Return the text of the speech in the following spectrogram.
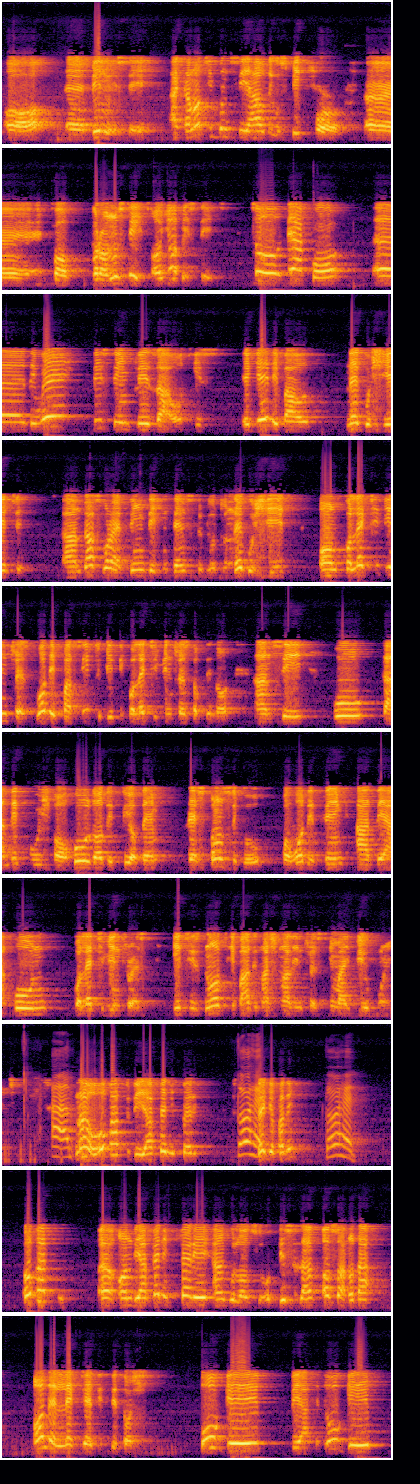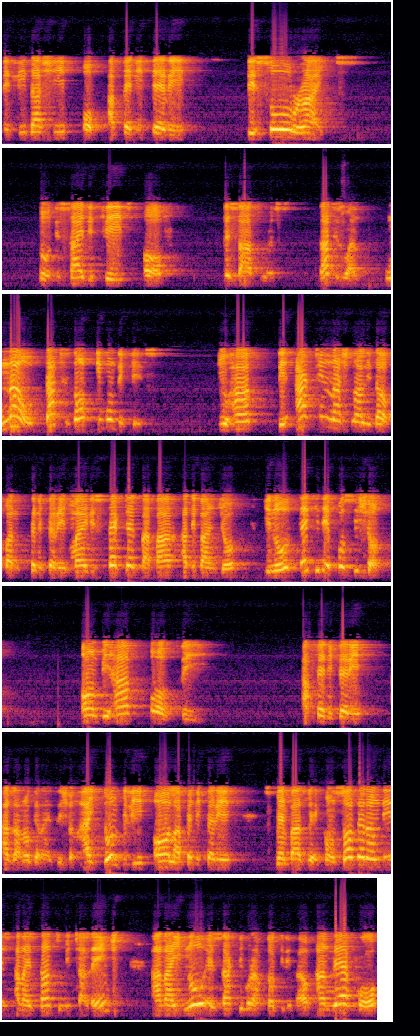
or uh, Benue State. I cannot even see how they will speak for uh, for Borno State or Yobe State. So therefore, uh, the way this thing plays out is again about negotiating. And that's what I think they intend to do, to negotiate on collective interest, what they perceive to be the collective interest see who can they push or hold all the three of them responsible for what they think are their own collective interests. It is not about the national interest, in my viewpoint. Um, now, over to the Afenifere. Go ahead. Beg your pardon? Go ahead. Over to, uh, on the Afenifere angle also, this is also another unelected dictatorship who gave the, who gave the leadership of Afenifere the sole right to decide the fate of the Southwest. That is one. Now, that is not even the case. You have the acting national leader of Afenifere, my respected Baba Adebanjo, you know, taking a position on behalf of the Afenifere as an organization. I don't believe all Afenifere members were consulted on this, and I stand to be challenged, and I know exactly what I'm talking about. And therefore,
